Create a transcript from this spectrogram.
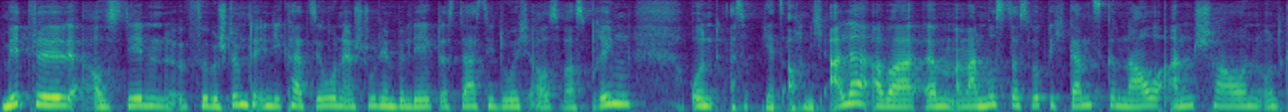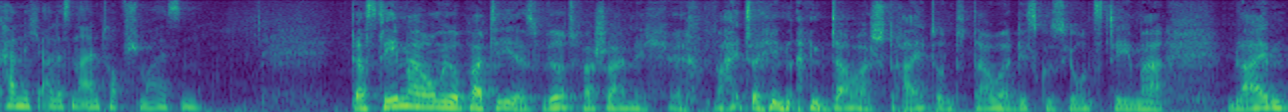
Mittel, aus denen für bestimmte Indikationen in Studien belegt ist, dass die durchaus was bringen. Und also jetzt auch nicht alle, aber ähm, man muss das wirklich ganz genau anschauen und kann nicht alles in einen Topf schmeißen. Das Thema Homöopathie, es wird wahrscheinlich äh, weiterhin ein Dauerstreit und Dauerdiskussionsthema bleiben.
